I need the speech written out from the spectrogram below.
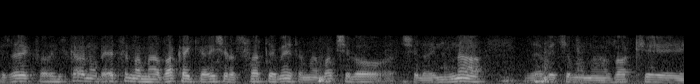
וזה כבר הזכרנו, בעצם המאבק העיקרי של השפת אמת, המאבק שלו, של האמונה, זה היה בעצם המאבק, אה,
